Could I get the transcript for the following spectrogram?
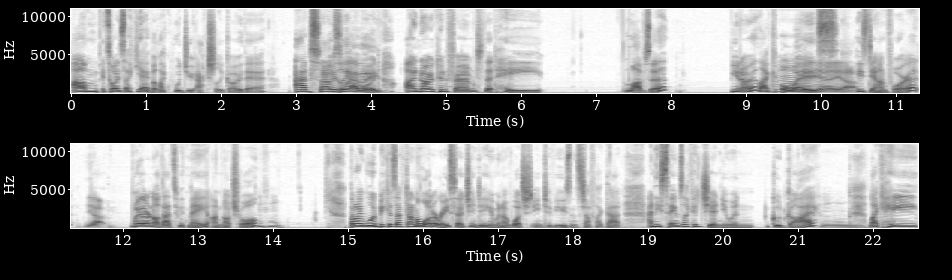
Um, it's always like, yeah, but like, would you actually go there? Absolutely, I would. I know confirmed that he loves it. You know, like mm, always, yeah, yeah. he's down for it. Yeah. Whether or not that's with me, I'm not sure. Mm-hmm. But I would because I've done a lot of research into him and I've watched interviews and stuff like that. And he seems like a genuine good guy. Mm. Like he,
